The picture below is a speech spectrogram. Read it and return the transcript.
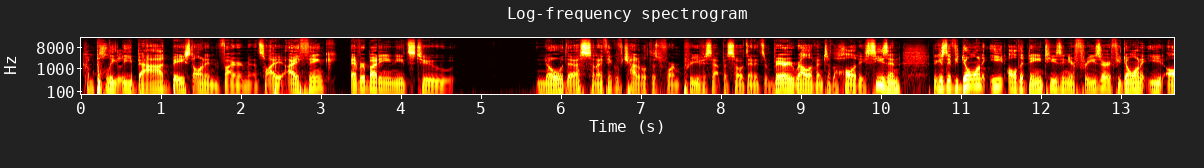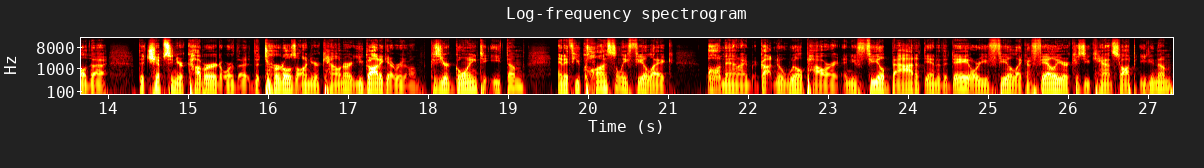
completely bad based on environment. So I, I think everybody needs to know this and I think we've chatted about this before in previous episodes and it's very relevant to the holiday season because if you don't want to eat all the dainties in your freezer, if you don't want to eat all the the chips in your cupboard or the the turtles on your counter, you got to get rid of them because you're going to eat them and if you constantly feel like oh man, I got no willpower and you feel bad at the end of the day or you feel like a failure cuz you can't stop eating them,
